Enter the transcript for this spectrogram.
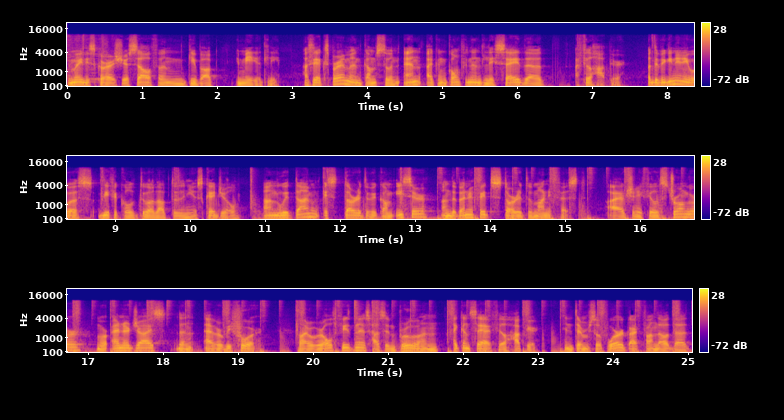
you may discourage yourself and give up immediately. As the experiment comes to an end, I can confidently say that I feel happier. At the beginning it was difficult to adapt to the new schedule, and with time it started to become easier and the benefits started to manifest. I actually feel stronger, more energized than ever before. My overall fitness has improved and I can say I feel happier. In terms of work, I found out that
